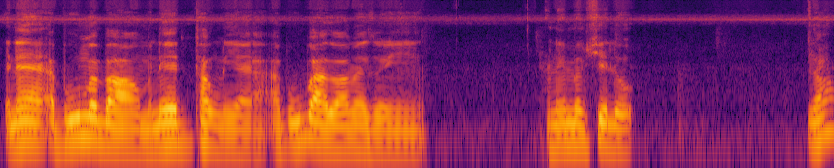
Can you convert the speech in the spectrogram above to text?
ဒါနဲ့အပူးမပါအောင်မနေ့ထောက်နေရတာအပူးပါသွားမယ်ဆိုရင်မနေ့မဖြစ်လို့နော်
